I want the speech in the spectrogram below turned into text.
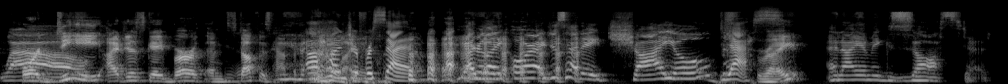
Wow. Or D, I just gave birth and stuff is happening. a hundred percent. You're I mean- like, or I just had a child yes Right? And I am exhausted.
